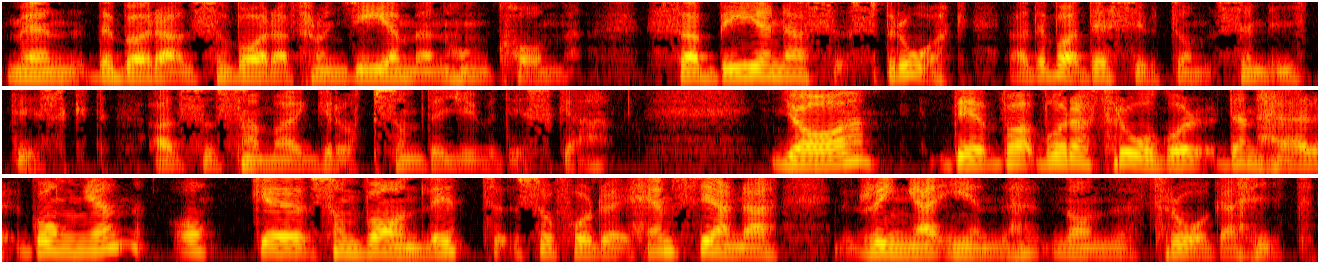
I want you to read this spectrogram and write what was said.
men det bör alltså vara från Jemen hon kom. Sabernas språk, ja det var dessutom semitiskt, alltså samma grupp som det judiska. Ja, det var våra frågor den här gången och eh, som vanligt så får du hemskt gärna ringa in någon fråga hit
